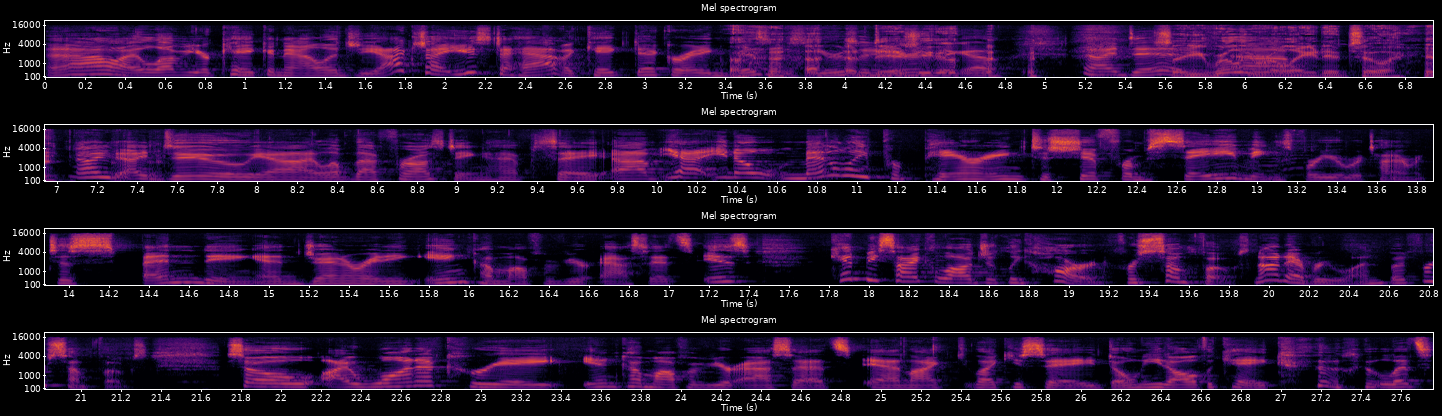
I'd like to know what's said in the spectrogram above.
Oh, I love your cake analogy. Actually, I used to have a cake decorating business years and years you? ago. I did. So you really um, related to it. I, I, do. Yeah, I love that frosting. I have to say. Um, yeah, you know, mentally preparing to shift from savings for your retirement to spending and generating income off of your assets is can be psychologically hard for some folks, not everyone, but for some folks. So I want to create income off of your assets, and like like you say, don't eat all the cake. let's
